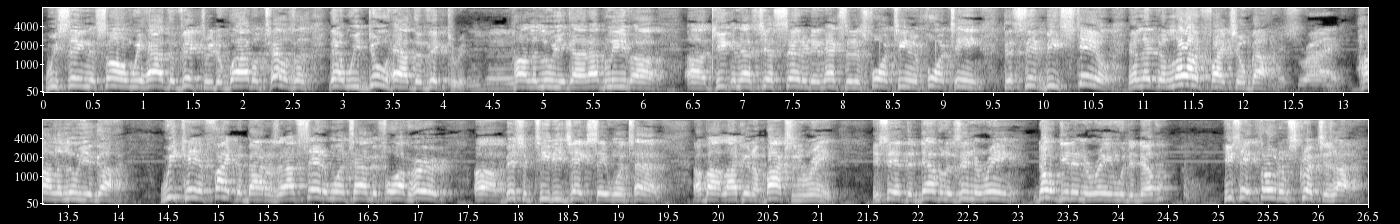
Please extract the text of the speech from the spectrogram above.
We sing the song, we have the victory. The Bible tells us that we do have the victory. Mm-hmm. Hallelujah, God. I believe uh, uh, Deaconess just said it in Exodus 14 and 14 to sit, be still and let the Lord fight your battles. That's right. Hallelujah, God. We can't fight the battles. And I've said it one time before. I've heard uh, Bishop T.D. Jakes say one time about like in a boxing ring. He said, the devil is in the ring. Don't get in the ring with the devil. He said, throw them scriptures out.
